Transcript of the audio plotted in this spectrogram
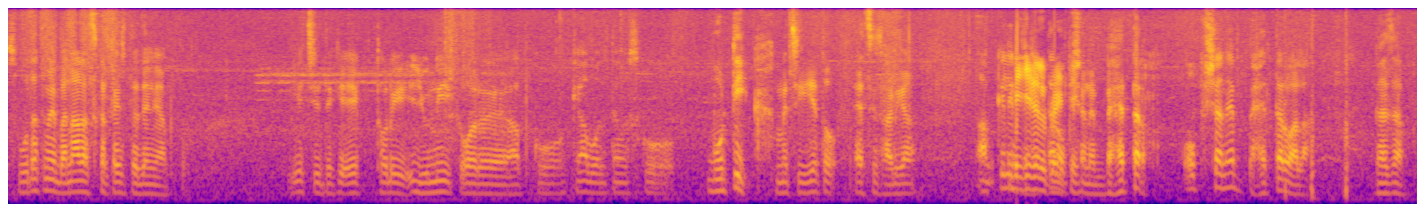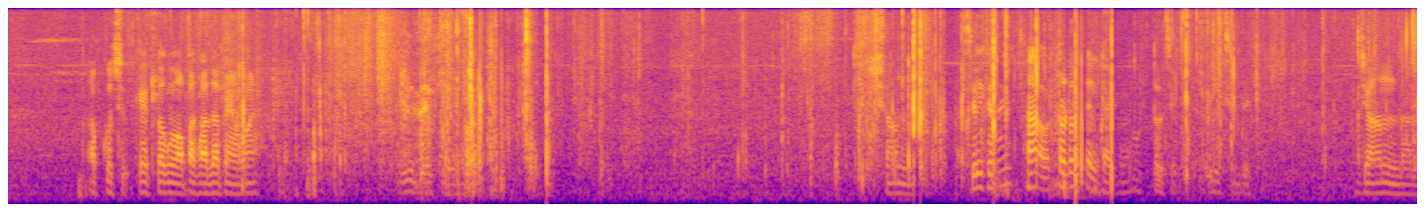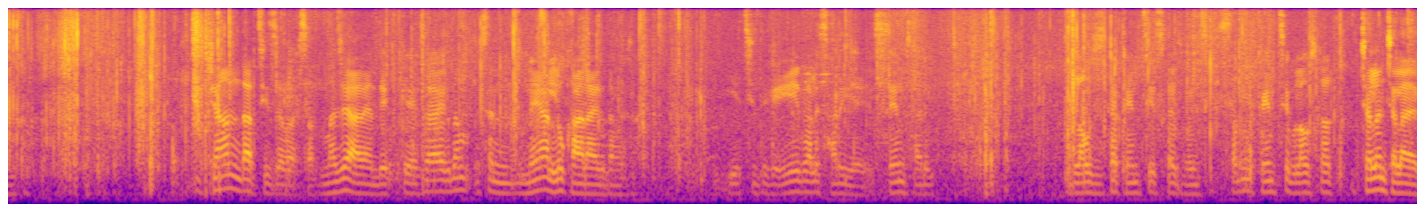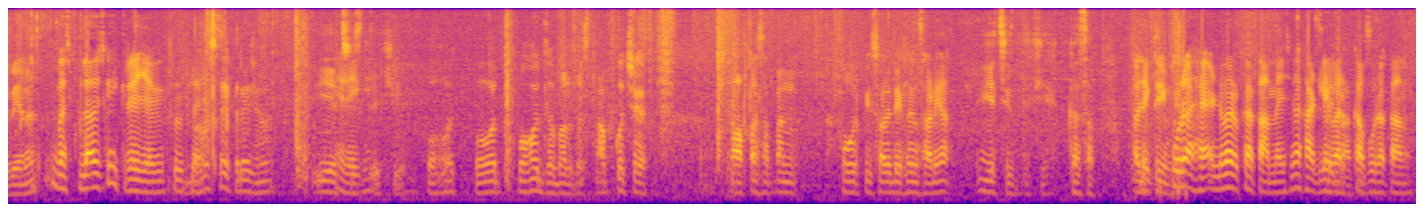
सूरत में बनारस का टेस्ट दे देंगे आपको। ये चीज़ देखिए एक थोड़ी यूनिक और आपको क्या बोलते हैं उसको? बुटीक में चाहिए तो ऐसी साड़ियाँ आपके लिए डिजिटल ऑप्शन है बेहतर ऑप्शन है बेहतर वाला। गजब। अब कुछ कैटलॉग में वापस आ जाते हैं हमारे। ये देखिए। शानदार सिल्क है ना हाँ total silk item total silk ये चीज़ देखिए। जानदार जानदार चीज़ है भाई साहब। मज़े आ रहे हैं देख के। ऐसा एकदम ऐसा नया लुक आ रहा है एकदम ऐसा। ये चीज़ देखिए ये वाली साड़ी है सेम साड़ी। ब्लाउज इसका फैंसी इसका फैंसी सब में फैंसी ब्लाउज का चलन चला है अभी है ना? बस ब्लाउज का ही क्रेज है अभी फुल ब्लाउज का क्रेज है ना? ये चीज़ देखिए। बहुत बहुत बहुत ज़बरदस्त। आप कुछ वापस अपन फोर पीस वाली देख लें साड़ियाँ। ये चीज़ देखिए अल्टीमेट पूरा हैंडवर्क का काम है इसमें खाटली वर्क का पूरा काम है।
